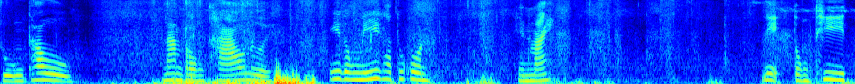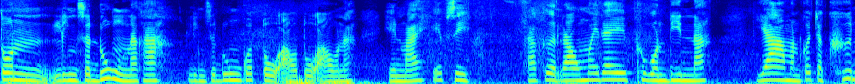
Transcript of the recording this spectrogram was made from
สูงเท่า นั่นรองเท้าเลย นี่ตรงนี้ค่ะทุกคนเห็นไหมนี่ตรงที่ต้นลิงสะดุ้งนะคะ ลิงสะดุ้งก็โตเอาโตเอานะ เห็นไหม FC ถ้าเกิดเราไม่ได้พรวนดินนะหญ้ามันก็จะขึ้น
